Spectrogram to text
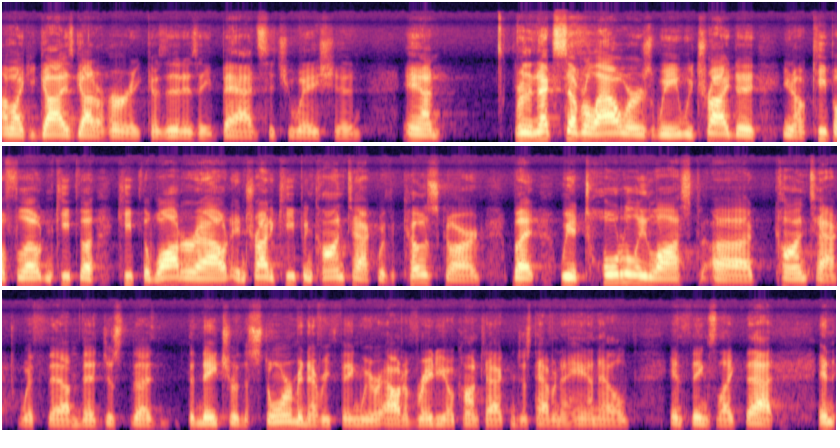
I'm like, You guys got to hurry because it is a bad situation. And for the next several hours, we, we tried to you know, keep afloat and keep the, keep the water out and try to keep in contact with the Coast Guard. But we had totally lost uh, contact with them, that just the, the nature of the storm and everything, we were out of radio contact and just having a handheld and things like that. And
